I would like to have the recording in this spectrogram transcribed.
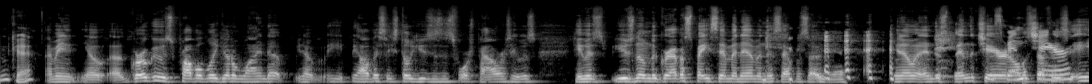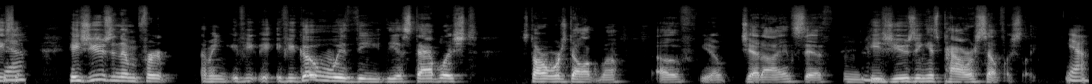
Okay. I mean, you know, uh, Grogu's probably going to wind up. You know, he, he, obviously still uses his force powers. He was he was using them to grab a space M and m in this episode. yeah. You know, and to spin the chair spin and all the stuff. He's he's, yeah. he's using them for. I mean, if you if you go with the the established Star Wars dogma of you know Jedi and Sith, mm-hmm. he's using his powers selfishly. Yeah.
